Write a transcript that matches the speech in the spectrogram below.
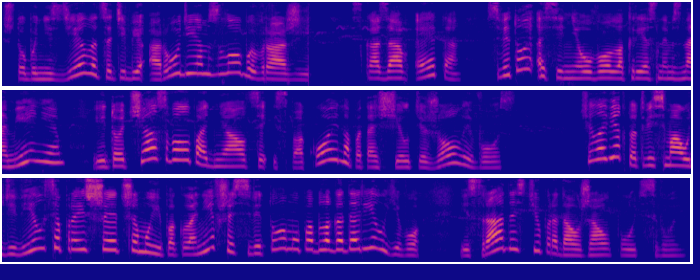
чтобы не сделаться тебе орудием злобы вражьей». Сказав это, святой осенил вола крестным знамением, и тот час вол поднялся и спокойно потащил тяжелый воз. Человек тот весьма удивился происшедшему и, поклонившись святому, поблагодарил его и с радостью продолжал путь свой.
